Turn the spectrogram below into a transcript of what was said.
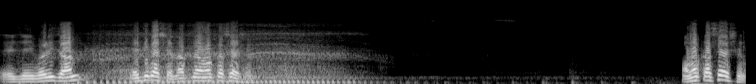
এই যে এই বাড়ি যান এদিকে আসেন আপনি আমার কাছে আসেন। আমার কাছে আসেন।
